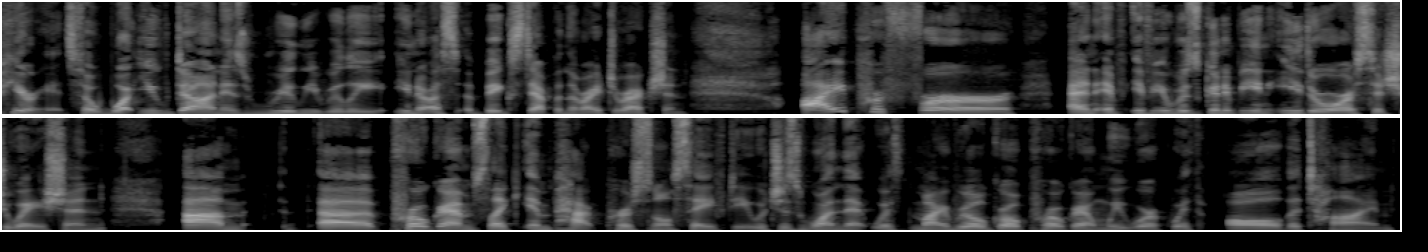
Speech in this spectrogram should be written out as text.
Period. So what you've done is really really, you know, a big step in the right direction. I prefer, and if, if it was going to be an either or situation, um, uh, programs like Impact Personal Safety, which is one that with my Real Girl program we work with all the time.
